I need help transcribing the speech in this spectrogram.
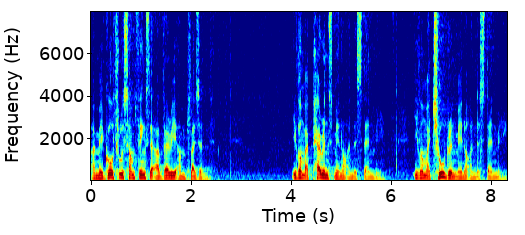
I may go through some things that are very unpleasant. Even my parents may not understand me. Even my children may not understand me.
